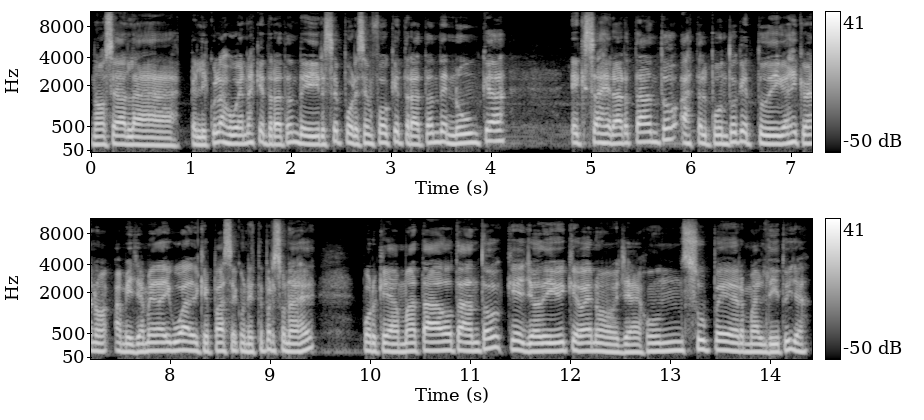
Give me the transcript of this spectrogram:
no, o sea, las películas buenas que tratan de irse por ese enfoque tratan de nunca exagerar tanto hasta el punto que tú digas y que bueno, a mí ya me da igual qué pase con este personaje porque ha matado tanto que yo digo y que bueno, ya es un súper maldito y ya.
